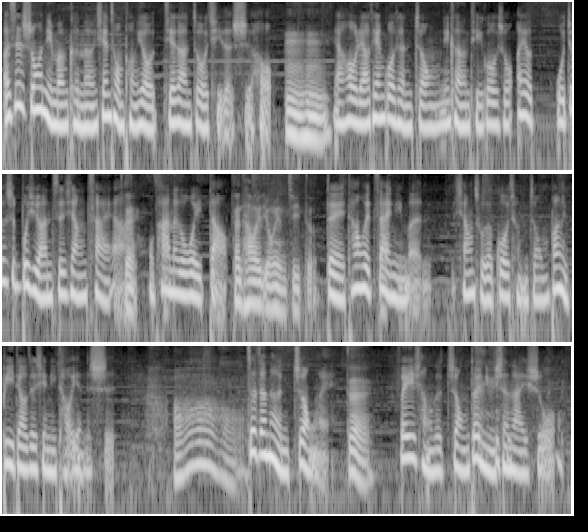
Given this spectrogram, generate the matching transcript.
而是说你们可能先从朋友阶段做起的时候，嗯嗯，然后聊天过程中，你可能提过说，哎呦，我就是不喜欢吃香菜啊，对。我怕那个味道，但他会永远记得，对他会在你们相处的过程中帮你避掉这些你讨厌的事，哦，这真的很重哎、对，非常的重，对女生来说，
